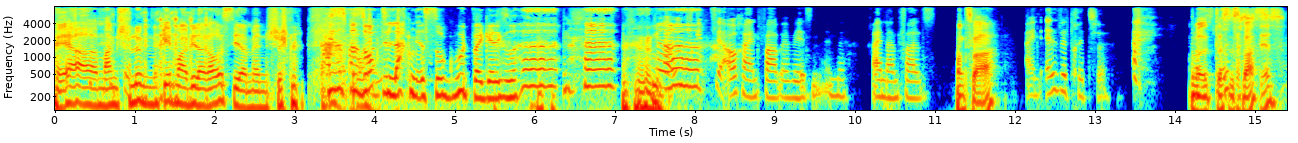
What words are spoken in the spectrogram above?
ja, Mann, schlimm. Geht mal wieder raus hier, Mensch. dieses besorgte Lachen ist so gut bei Galax so, ah, ah, uns ah. gibt's ja auch ein Fabelwesen in Rheinland-Pfalz. Und zwar, Ein Elvetritsche. das, das ist was? das?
